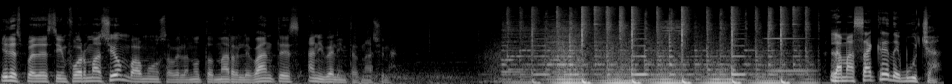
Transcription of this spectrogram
Y después de esta información vamos a ver las notas más relevantes a nivel internacional. La masacre de Bucha.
